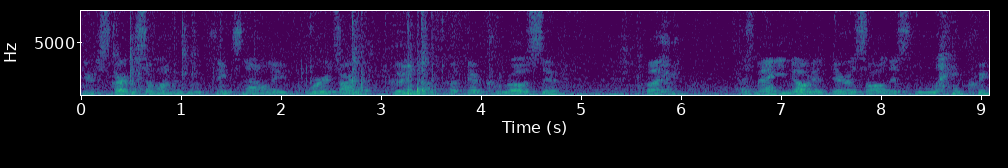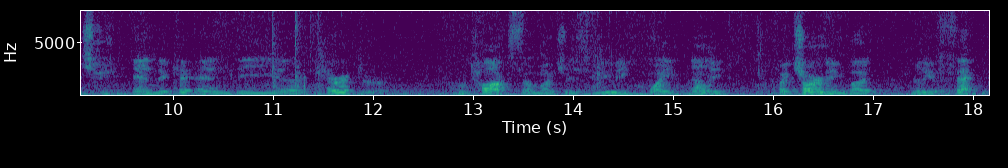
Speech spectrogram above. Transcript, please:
you're described as someone who thinks not only words aren't good enough, but they're corrosive. But as Maggie noted, there is all this language, and the and the uh, character who talks so much is really quite not only quite charming, but really effective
